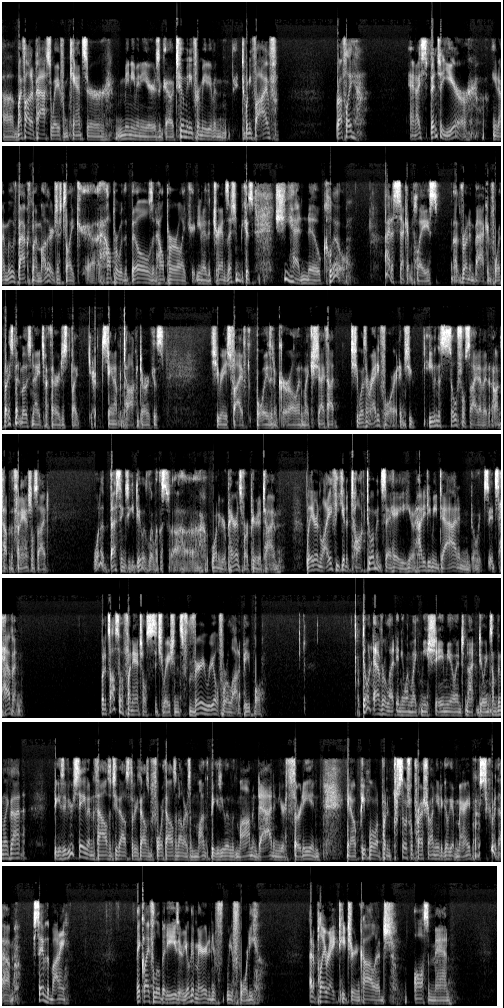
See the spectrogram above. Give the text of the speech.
Uh, my father passed away from cancer many, many years ago. Too many for me to even 25, roughly. And I spent a year, you know, I moved back with my mother just to like uh, help her with the bills and help her like, you know, the transition because she had no clue. I had a second place. I was running back and forth, but I spent most nights with her, just like you know, standing up and talking to her because she raised five boys and a girl, and like she, I thought she wasn't ready for it, and she even the social side of it on top of the financial side. One of the best things you can do is live with uh, one of your parents for a period of time. Later in life, you get to talk to them and say, "Hey, you know, how did you meet Dad?" And oh, it's it's heaven. But it's also a financial situation that's very real for a lot of people don't ever let anyone like me shame you into not doing something like that. Because if you're saving a thousand, two thousand, three thousand, four thousand dollars a month because you live with mom and dad and you're 30 and you know people are putting social pressure on you to go get married, screw them. Save the money. Make life a little bit easier. You'll get married you're, when you're 40. I had a playwright teacher in college. Awesome man.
